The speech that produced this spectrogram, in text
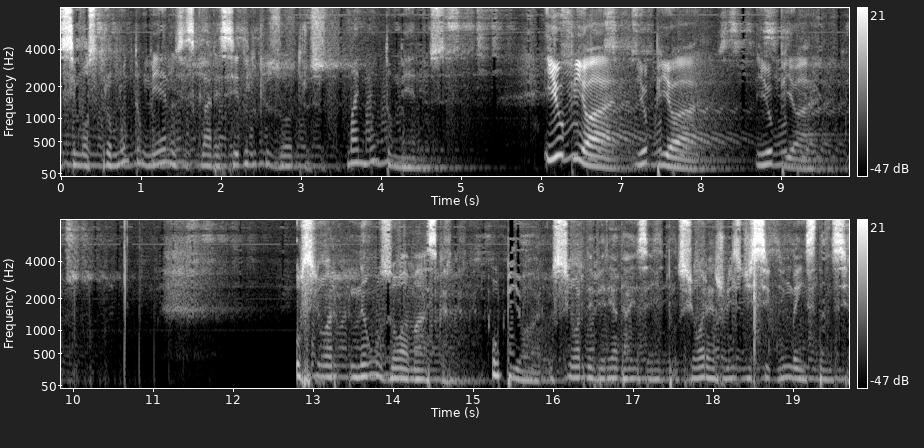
se mostrou muito menos esclarecido do que os outros, mas muito menos. E o pior, e o pior, e o pior. O senhor não usou a máscara. O pior, o senhor deveria dar exemplo. O senhor é juiz de segunda instância.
